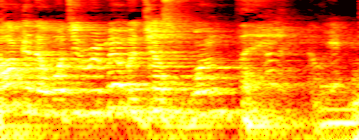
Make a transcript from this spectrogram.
talking, I want you to remember just one thing.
